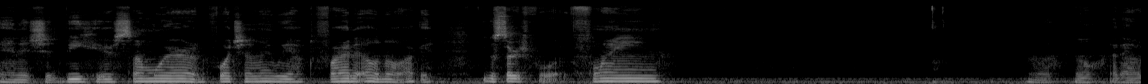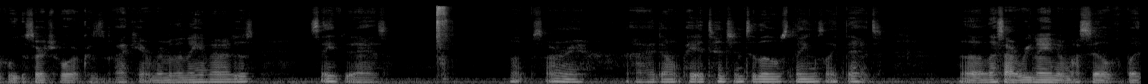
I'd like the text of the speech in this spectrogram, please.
And it should be here somewhere. Unfortunately, we have to find it. Oh no, I you can search for it. Flame. Uh, no, I doubt if we can search for it because I can't remember the name that I just saved it as. Oh, sorry. I don't pay attention to those things like that. Uh, unless I rename it myself. But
